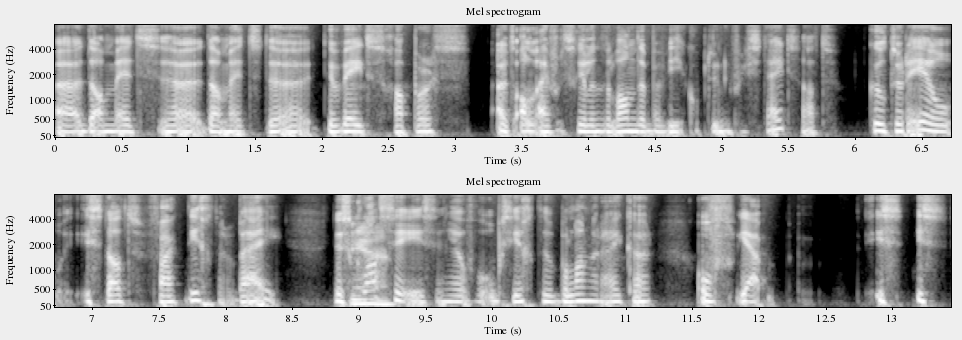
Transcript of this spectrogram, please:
Eh, dan met, eh, dan met de, de wetenschappers uit allerlei verschillende landen bij wie ik op de universiteit zat. Cultureel is dat vaak dichterbij. Dus Ja. klasse is in heel veel opzichten belangrijker. Of ja, is, is,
